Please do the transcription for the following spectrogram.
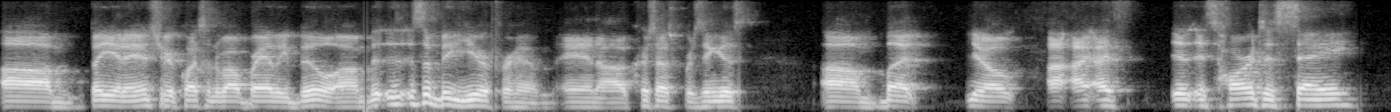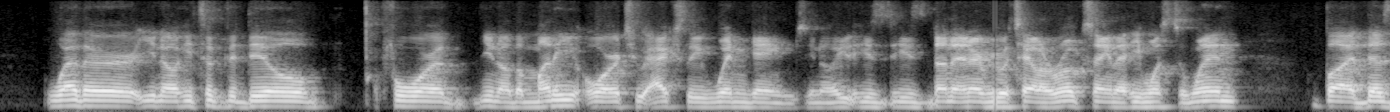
Um, but yeah, to answer your question about Bradley Beal, um, it's a big year for him and uh, Kristaps Porzingis. Um, but you know, I, I it, it's hard to say whether you know he took the deal for you know the money or to actually win games. You know, he's he's done an interview with Taylor Rook saying that he wants to win, but does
